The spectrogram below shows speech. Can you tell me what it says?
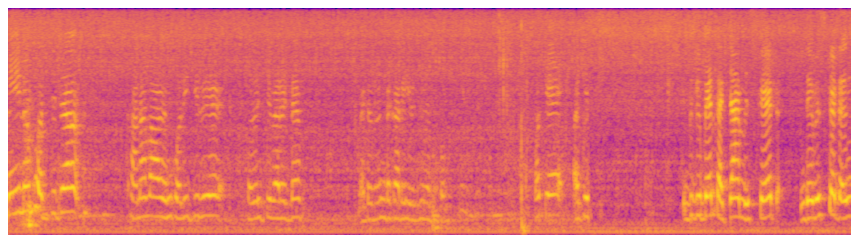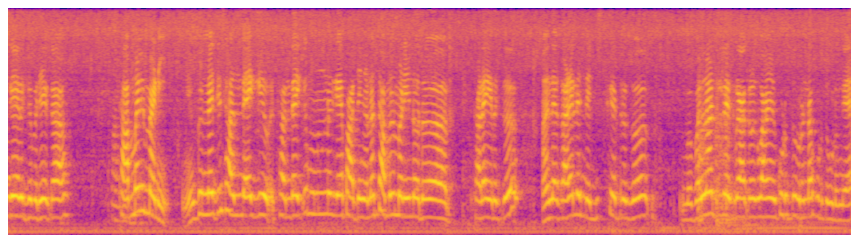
மீனும் பொரிச்சுட்டேன். கனவாகும் கொதிக்குது. கொதிச்சு வரட்டு வேற ரெண்டு கறி இருக்கு வைப்போம் ஓகே ஓகே இதுக்கு பேர் கச்சா பிஸ்கெட். இந்த பிஸ்கெட் எங்கே இருக்கு பெரியக்கா? தமிழ்மணி கிண்ணச்சி சந்தைக்கு சந்தைக்கு முன்னுக்கே பார்த்தீங்கன்னா தமிழ்மணின்னு ஒரு கடை இருக்கு. அந்த கடையில் இந்த பிஸ்கெட் இருக்கு. இப்போ வெளிநாட்டில் இருக்கிற ஆட்களுக்கு வாங்கி கொடுத்து விடுண்டா கொடுத்து விடுங்க.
